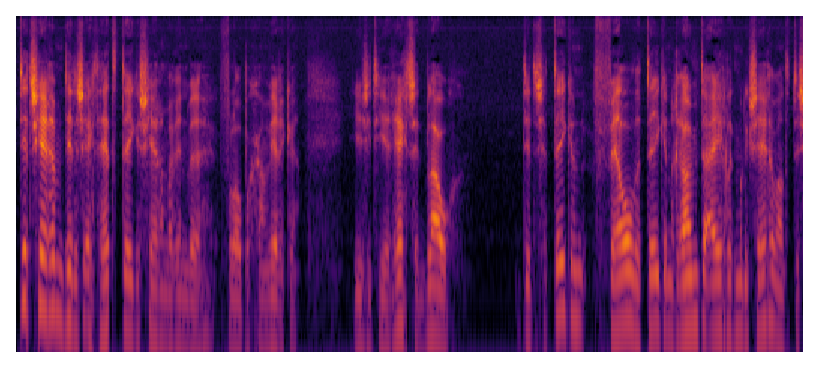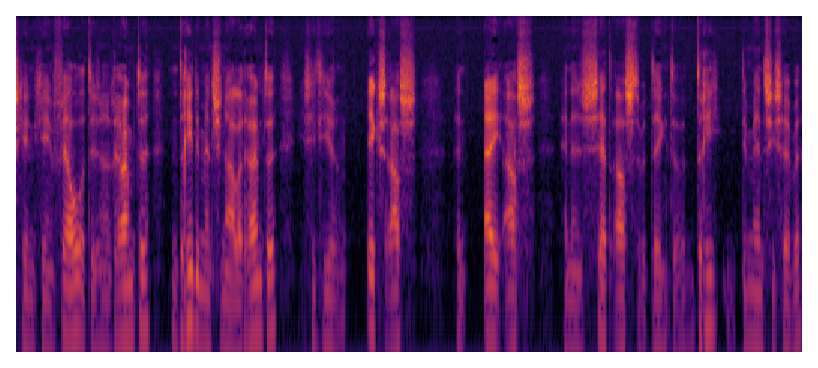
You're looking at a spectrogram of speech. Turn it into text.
dit scherm. Dit is echt het tekenscherm waarin we voorlopig gaan werken. Je ziet hier rechts het blauw. Dit is het tekenvel, de tekenruimte eigenlijk moet ik zeggen, want het is geen, geen vel, het is een ruimte, een driedimensionale ruimte. Je ziet hier een x-as, een y-as en een z-as. Dat betekent dat we drie dimensies hebben.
